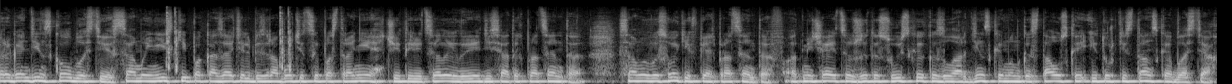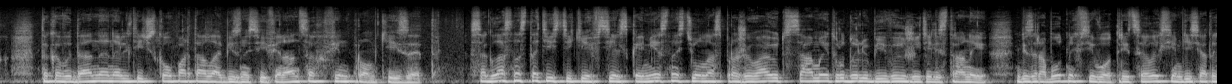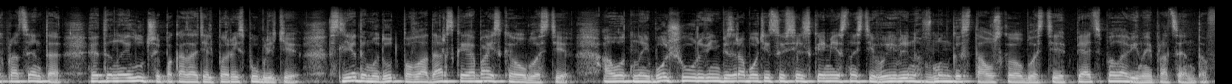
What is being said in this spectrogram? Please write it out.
Карагандинской области самый низкий показатель безработицы по стране – 4,2%. Самый высокий в 5% отмечается в Житесуйской, Козылординской, Мангостауской и Туркестанской областях. Таковы данные аналитического портала о бизнесе и финансах Финпром. Согласно статистике, в сельской местности у нас проживают самые трудолюбивые жители страны. Безработных всего 3,7%. Это наилучший показатель по республике. Следом идут Павлодарская и Абайская области. А вот наибольший уровень безработицы в сельской местности выявлен в Мангостауской области – 5,5%.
